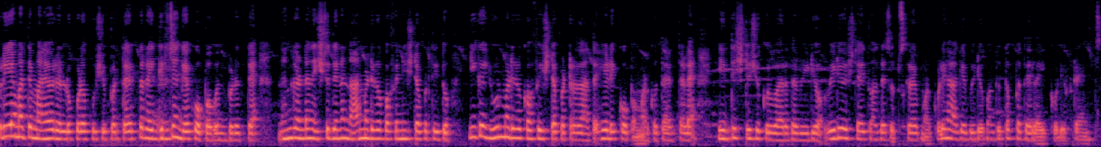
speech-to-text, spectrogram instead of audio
ಪ್ರಿಯ ಮತ್ತು ಮನೆಯವರೆಲ್ಲರೂ ಕೂಡ ಖುಷಿ ಪಡ್ತಾ ಇರ್ತಾರೆ. ಗಿರ್ಜಂಗೆ ಕೋಪ ಬಂದ್ಬಿಡುತ್ತೆ. ನನ್ನ ಗಂಡನ ಇಷ್ಟು ದಿನ ನಾನು ಮಾಡಿರೋ ಕಾಫಿನ ಇಷ್ಟಪಡ್ತಿದ್ದು. ಈಗ ಇವಳು ಮಾಡಿರೋ ಕಾಫಿ ಇಷ್ಟಪಟ್ಟರಲ್ಲ ಅಂತ ಹೇಳಿ ಕೋಪ ಮಾಡ್ಕೋತಾ ಇರ್ತಾಳೆ. ಇದಿಷ್ಟು ಶುಕ್ರವಾರದ ವಿಡಿಯೋ ವಿಡಿಯೋ ಇಷ್ಟ ಆಯಿತು ಅಂದರೆ ಸಬ್ಸ್ಕ್ರೈಬ್ ಮಾಡ್ಕೊಳ್ಳಿ. ಹಾಗೆ ವಿಡಿಯೋಗೊಂದು ತಪ್ಪದೇ ಲೈಕ್ ಕೊಡಿ ಫ್ರೆಂಡ್ಸ್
